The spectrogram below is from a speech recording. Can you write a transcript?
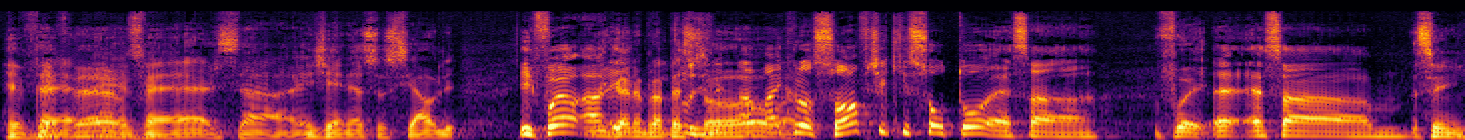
rever- Reversa. reversa, engenharia social. E foi a, Ligando pessoa. a Microsoft que soltou essa. Foi. é, essa Sim.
